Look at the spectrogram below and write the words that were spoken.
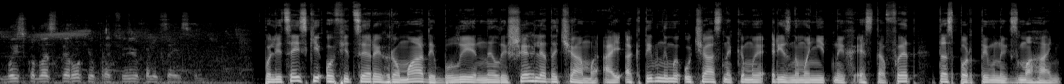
близько 20 років працюю поліцейським. Поліцейські офіцери громади були не лише глядачами, а й активними учасниками різноманітних естафет та спортивних змагань,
